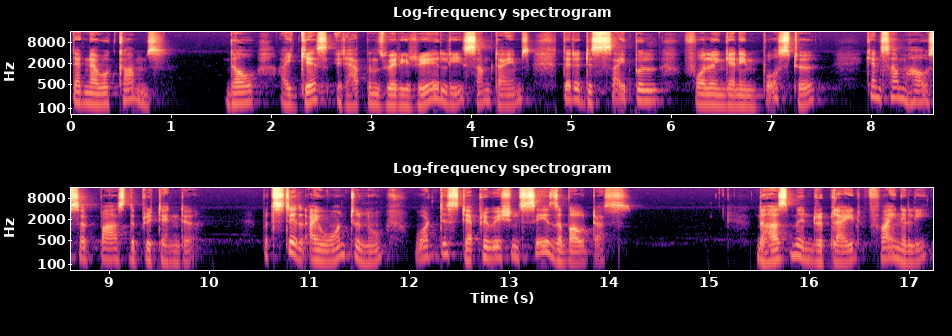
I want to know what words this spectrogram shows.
that never comes. Though I guess it happens very rarely sometimes that a disciple following an impostor can somehow surpass the pretender. But still, I want to know what this deprivation says about us. The husband replied finally,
